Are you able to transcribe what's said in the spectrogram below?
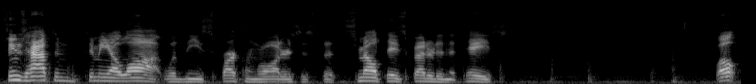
Seems to happen to me a lot with these sparkling waters is the smell tastes better than the taste. Well,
